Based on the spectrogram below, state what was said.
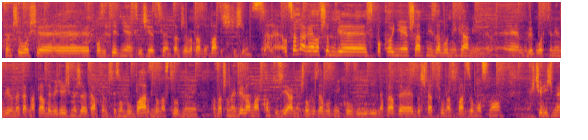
skończyło się e, pozytywnie zwycięstwem, także naprawdę bardzo się cieszymy. Cele, o celach ja zawsze mówię spokojnie w szatni z zawodnikami. Mówię głośno, nie mówimy, my tak naprawdę wiedzieliśmy, że tamten sezon był bardzo dla nas trudny, naznaczony wieloma kontuzjami czołowych zawodników i, i naprawdę doświadczył nas bardzo mocno. Chcieliśmy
